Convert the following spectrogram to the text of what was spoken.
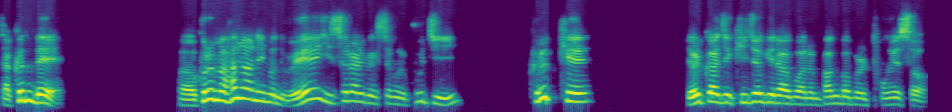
자, 근데 어, 그러면 하나님은 왜 이스라엘 백성을 굳이 그렇게 열 가지 기적이라고 하는 방법을 통해서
